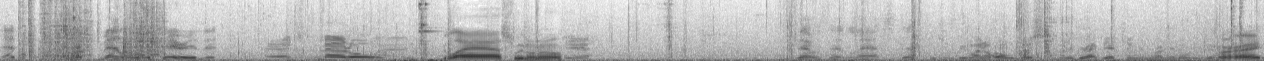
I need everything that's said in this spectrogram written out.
That's that's metal right there, isn't it? It's metal and Glass, we don't know. yeah. That was that last step. If we want to hold this, I'm gonna grab that thing and run it over there. All right.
